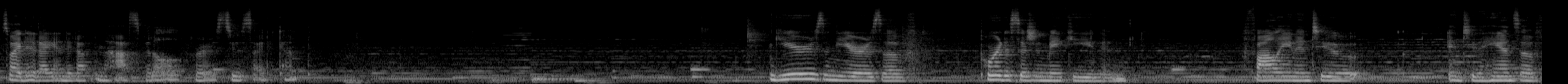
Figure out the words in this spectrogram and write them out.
So I did, I ended up in the hospital for a suicide attempt. Years and years of poor decision making and falling into into the hands of,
